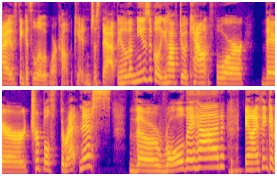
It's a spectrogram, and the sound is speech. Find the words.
I think it's a little bit more complicated than just that. Because with a musical, you have to account for their triple threatness, the role they had, and I think in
